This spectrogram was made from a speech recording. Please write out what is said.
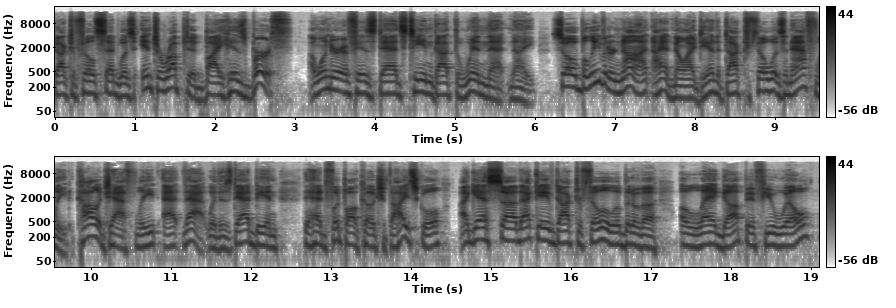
Dr. Phil said was interrupted by his birth. I wonder if his dad's team got the win that night. So, believe it or not, I had no idea that Dr. Phil was an athlete, a college athlete at that, with his dad being the head football coach at the high school. I guess uh, that gave Dr. Phil a little bit of a, a leg up, if you will,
